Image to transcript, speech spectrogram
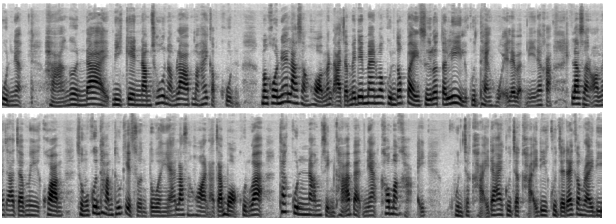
คุณเนี่ยหาเงินได้ มีเกณฑ์นำโชคนำลาบมาให้กับคุณ บางคนเนี่ยลางสังหรณ์มันอาจจะไม่ได้แม่นว่าคุณต้องไปซื้อลอตเตอรี่หรือคุณแทงหวยอะไรแบบนี้นะคะลางสังหรณ์มันอาจจะมีความสมมติคุณทำธุรกิจส่วนตัวอย่างเงี้ยลางสังหรณ์อาจจะบอกคุณว่า ถ้าคุณนำสินค้าแบบเนี้ยเข้ามาขายคุณจะขายได้ คุณจะขายดี คุณจะได้กำไรดี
